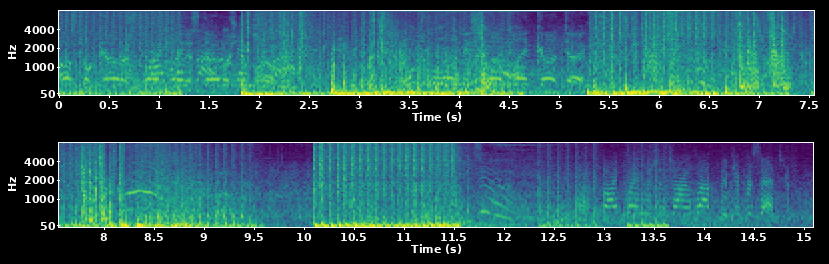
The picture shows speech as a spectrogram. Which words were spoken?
Hostile counter spy plane established above. Multiple enemy spy plane contacts. Spy plane mission time clock 50%.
